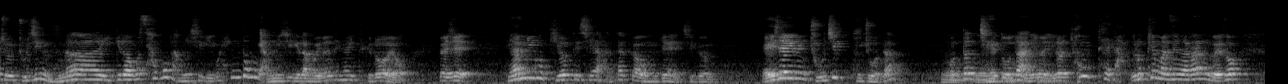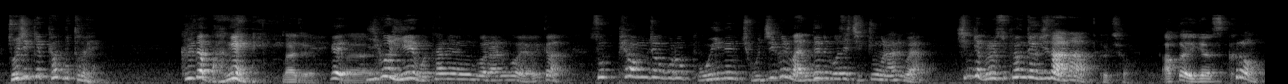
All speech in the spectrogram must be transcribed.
조- 조직 문화이기도 하고 사고 방식이고 행동 양식이다 뭐 이런 생각이 들어요. 그러니까 이제 대한민국 기업들이 제일 안타까운 게 지금 에자일은 조직 구조다, 어떤 음, 제도다 음, 아니면 음. 이런 형태다 이렇게만 생각하는 거에서 조직 개편부터 해. 그러다 망해. 맞아요. 그러니까 네. 이걸 이해 못하는 거라는 거예요. 그러니까 수평적으로 보이는 조직을 만드는 것에 집중을 하는 거야. 심지어 별로 수평적이지도 않아. 그렇죠. 아까 얘기한 스크럼.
